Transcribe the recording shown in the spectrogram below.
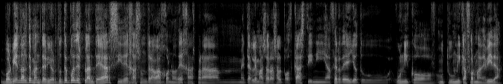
volviendo al tema anterior, tú te puedes plantear si dejas un trabajo o no dejas para meterle más horas al podcasting y hacer de ello tu, único, tu única forma de vida.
